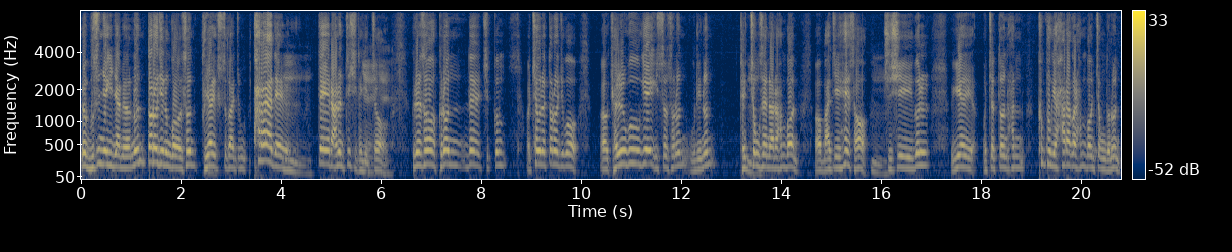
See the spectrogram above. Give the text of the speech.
그 무슨 얘기냐면은 떨어지는 것은 VIX가 좀 팔아야 될 음. 때라는 뜻이 되겠죠. 예, 예. 그래서 그런데 지금 어, 최근에 떨어지고 어, 결국에 있어서는 우리는 대총세 날을 한번 어, 맞이해서 음. 주식을 이게 어쨌든 한 큰 폭의 하락을 한 번 정도는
